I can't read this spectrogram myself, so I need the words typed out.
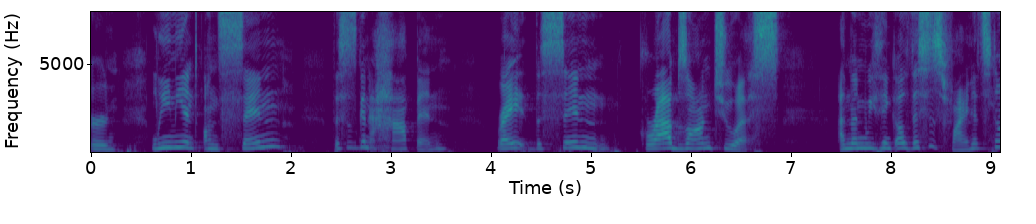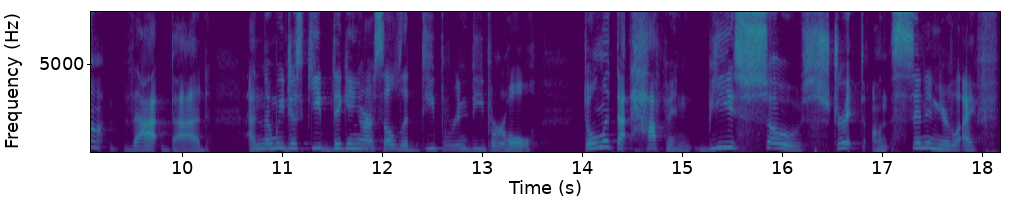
or lenient on sin, this is going to happen, right? The sin grabs onto us and then we think, oh, this is fine. It's not that bad. And then we just keep digging ourselves a deeper and deeper hole. Don't let that happen. Be so strict on the sin in your life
